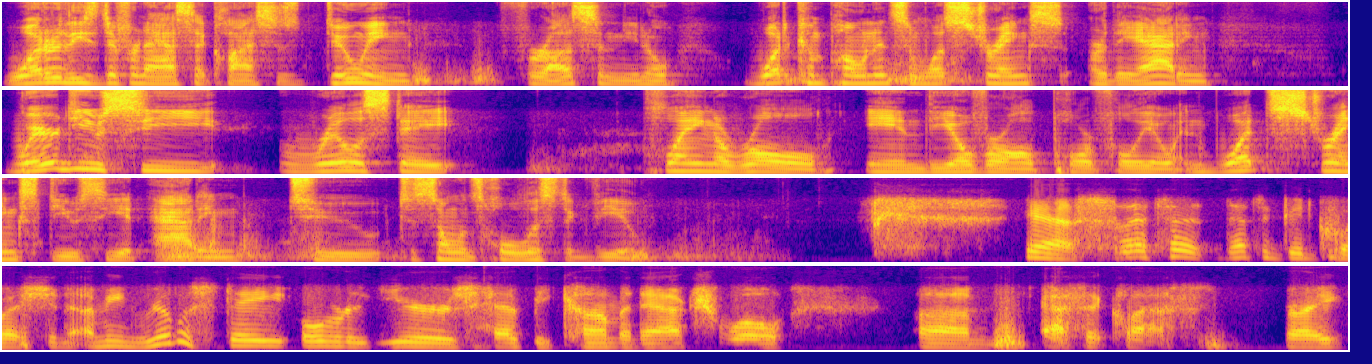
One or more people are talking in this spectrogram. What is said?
what are these different asset classes doing for us? And you know what components and what strengths are they adding? Where do you see real estate playing a role in the overall portfolio? And what strengths do you see it adding to to someone's holistic view? Yeah so that's a that's a good question. I mean real estate over the years have become an actual um, asset class right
